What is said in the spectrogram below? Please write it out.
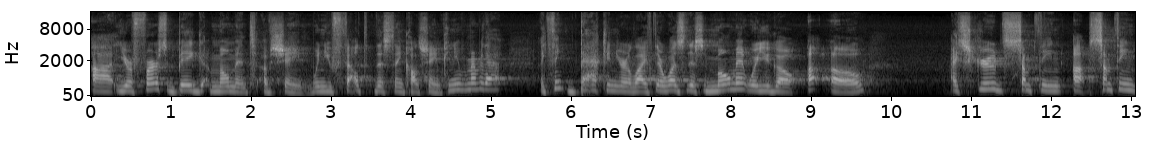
uh, your first big moment of shame when you felt this thing called shame. Can you remember that? Like, think back in your life. There was this moment where you go, uh oh, I screwed something up. Something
